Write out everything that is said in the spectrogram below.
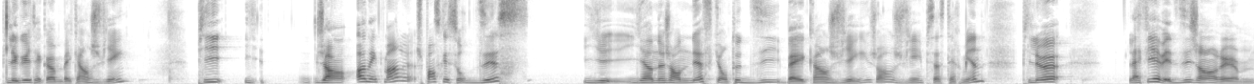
Puis le gars était comme, ben, quand je viens. Puis, genre, honnêtement, je pense que sur 10, il y, en a genre 9 qui ont tous dit, ben, quand je viens, genre, je viens, puis ça se termine. Puis là, la fille avait dit, genre, euh,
